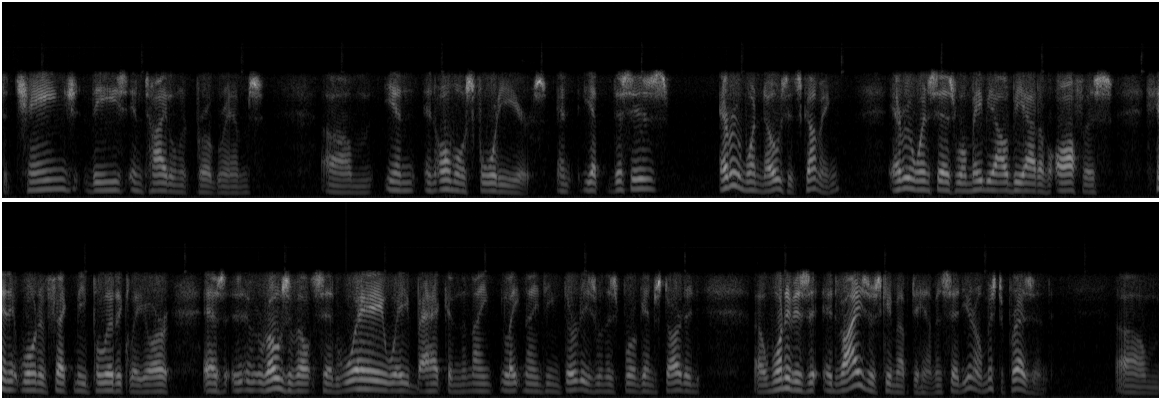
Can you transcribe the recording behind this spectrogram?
to change these entitlement programs um, in in almost 40 years, and yet this is everyone knows it's coming. Everyone says, "Well, maybe I'll be out of office." And it won't affect me politically, or as Roosevelt said way, way back in the ni- late 1930s when this program started, uh, one of his advisors came up to him and said, "You know, Mr. President, um,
